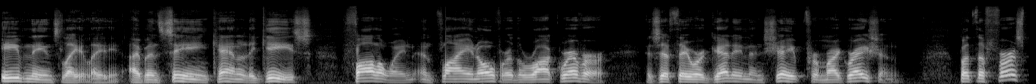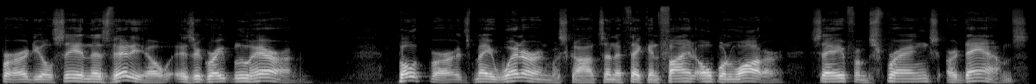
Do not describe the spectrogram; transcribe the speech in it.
evenings lately, I've been seeing Canada geese following and flying over the Rock River as if they were getting in shape for migration. But the first bird you'll see in this video is a great blue heron. Both birds may winter in Wisconsin if they can find open water, say from springs or dams.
